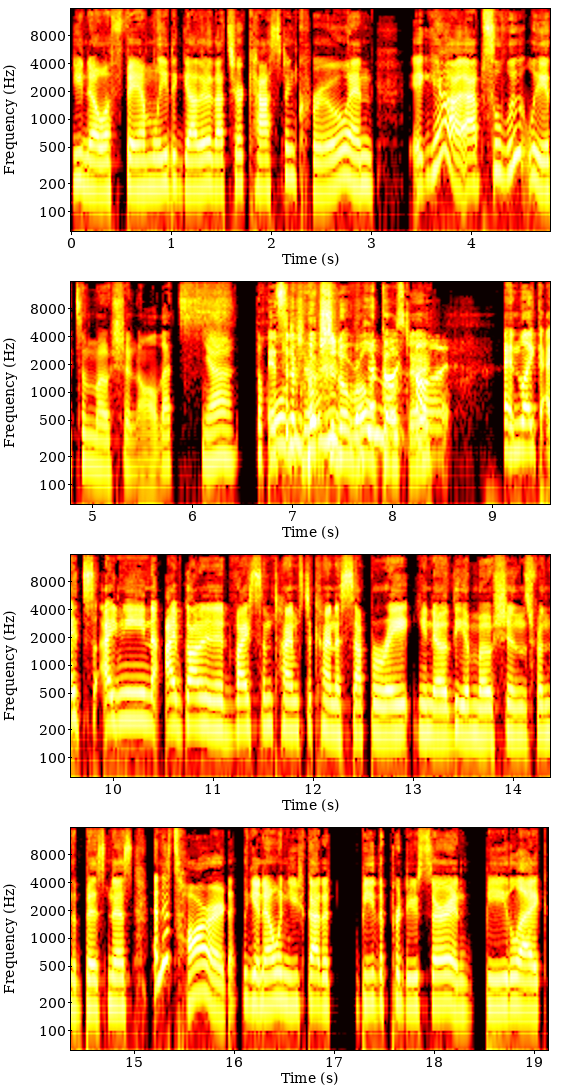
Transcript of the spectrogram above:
you know a family together that's your cast and crew and it, yeah, absolutely, it's emotional. That's yeah, the whole. It's an journey. emotional roller coaster and like it's i mean i've gotten advice sometimes to kind of separate you know the emotions from the business and it's hard you know when you've got to be the producer and be like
